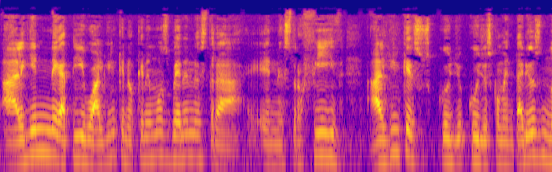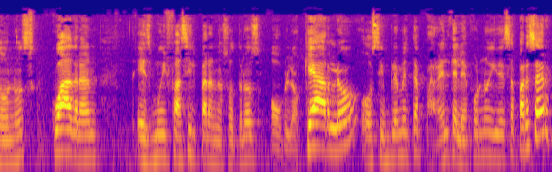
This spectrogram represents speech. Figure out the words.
alguien negativo, alguien que no queremos ver en, nuestra, en nuestro feed, alguien cuyos comentarios no nos cuadran, es muy fácil para nosotros o bloquearlo o simplemente apagar el teléfono y desaparecer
